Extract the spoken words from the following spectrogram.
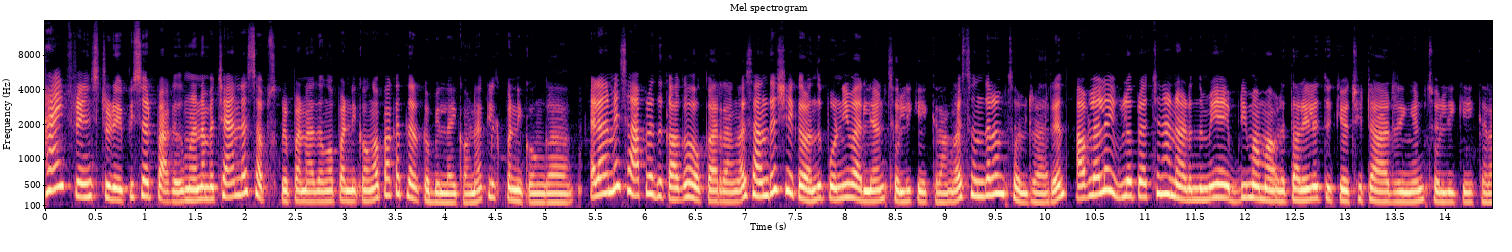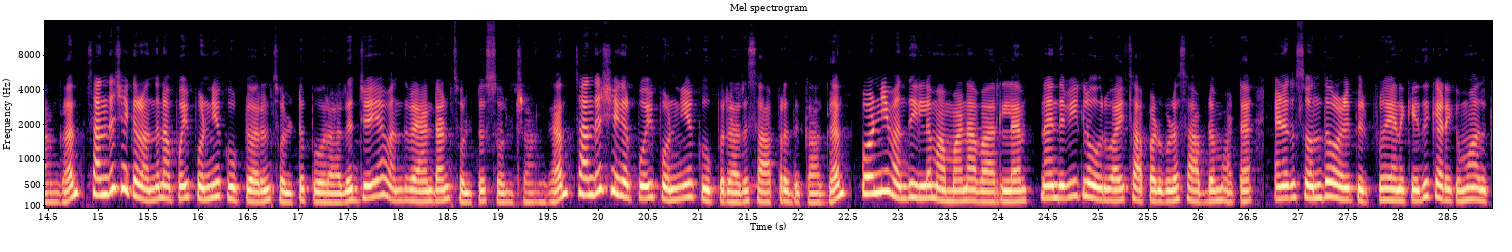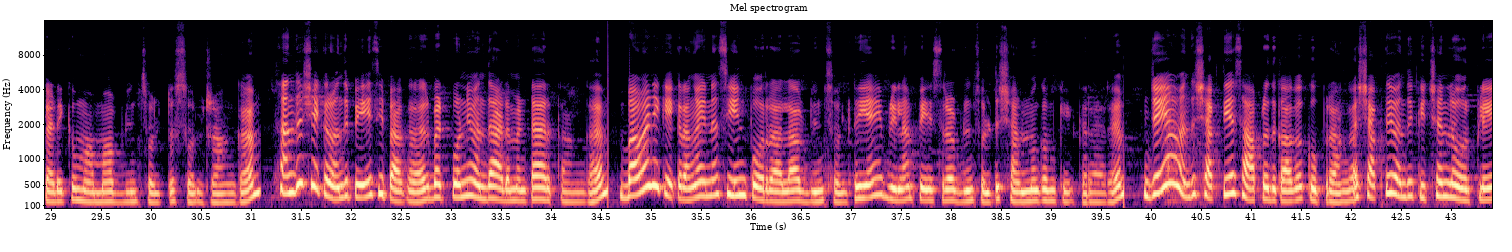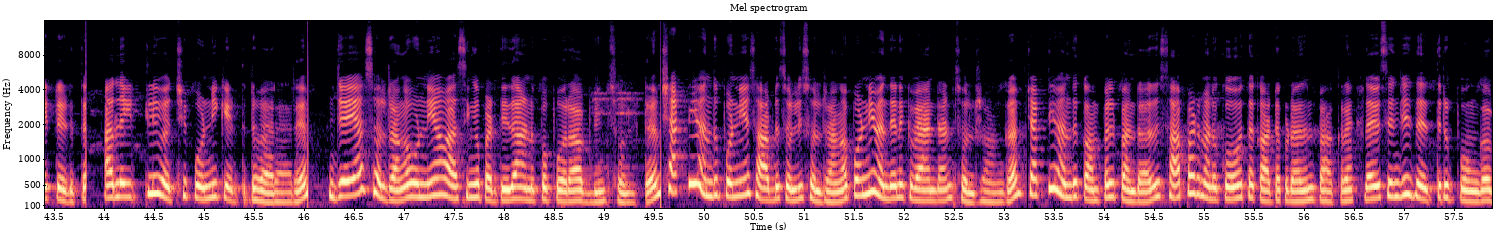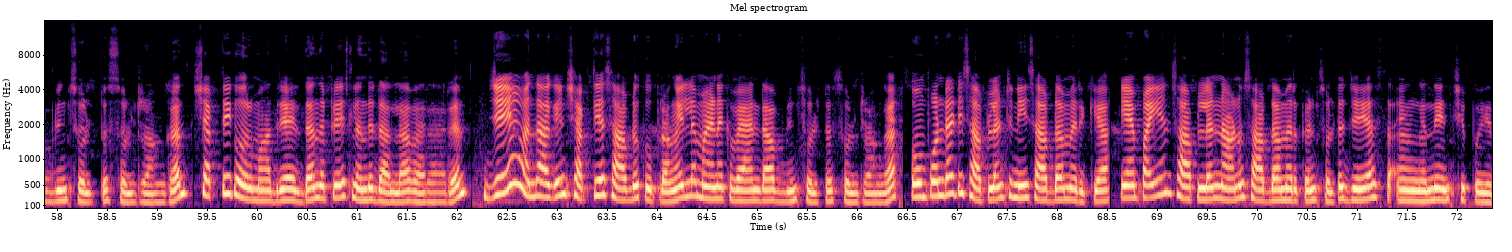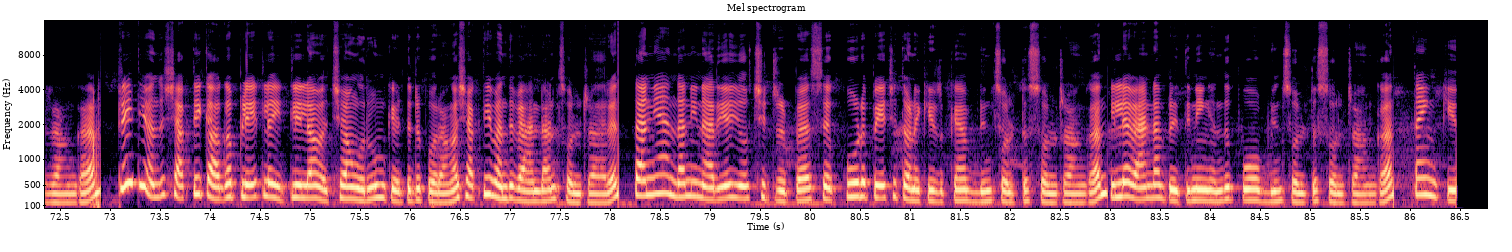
Hi friends today episode பார்க்குறதுக்கு முன்னாடி நம்ம சேனலை சப்ஸ்கிரைப் பண்ணாதவங்க பண்ணிக்கோங்க. பக்கத்தில் இருக்க பில் ஐக்கானை கிளிக் பண்ணிக்கோங்க. எல்லாருமே சாப்பிட்றதுக்காக உட்காடுறாங்க சந்திரசேகர் வந்து பொன்னி வரலையான்னு சொல்லி கேட்குறாங்க சுந்தரம் சொல்கிறாரு அவளால் இவ்வளோ பிரச்சனை நடந்துமே எப்படி மாமா அவளை தலையில் தூக்கி வச்சுட்டு ஆடுறீங்கன்னு சொல்லி கேட்குறாங்க சந்திரசேகர் வந்து நான் போய் பொன்னியை கூப்பிட்டு வரேன்னு சொல்லிட்டு போகிறாரு ஜெயா வந்து வேண்டான்னு சொல்லிட்டு சொல்கிறாங்க சந்திரசேகர் போய் பொன்னியை கூப்பிட்றாரு சாப்பிட்றதுக்காக. பொன்னி வந்து இல்லை மாமா நான் வரல. நான் இந்த வீட்டில் ஒரு வாய் சாப்பாடு கூட சாப்பிட மாட்டேன். எனக்கு சொந்த உழைப்பு இருக்கு. எனக்கு எது கிடைக்குமோ அது கிடைக்கும் மாமா அப்படின்னு சொல்லிட்டு சொல்றாங்க. சந்திரசேகர் வந்து பேசி பார்க்குறாரு பட் பொன்னி வந்து அடமெண்ட்டாக இருக்காங்க. பவானி கேக்குறாங்க என்ன சீன் போடுறாளா? அப்படின்னு சொல்லிட்டு ஏன் இப்படிலாம் பேசுகிற அப்படின்னு சொல்லிட்டு சண்முகம் கேட்குறாரு ஜெயா வந்து சக்தியை சாப்பிட்றதுக்காக கூப்பிடுறாங்க. சக்தி வந்து கிச்சன்ல ஒரு பிளேட் எடுத்து அதில் இட்லி வச்சு பொன்னிக்கு எடுத்துட்டு வராரு. ஜெயா சொல்கிறாங்க உன்னையா அசிங்கப்படுத்தி தான் அனுப்ப போறா? அப்படின்னு சொல்லிட்டு. சக்தி வந்து பொன்னியை சாப்பிட சொல்லி சொல்கிறாங்க பொன்னி வந்து எனக்கு வேண்டான்னு சொல்கிறாங்க சக்தி வந்து கம்பல் பண்ணுறாரு சாப்பாடு மேலே கோவத்தை காட்டக்கூடாதுன்னு பார்க்குறேன் தயவு செஞ்சு இதை எடுத்துட்டு போங்க அப்படின்னு சொல்லிட்டு சொல்கிறாங்க சக்திக்கு ஒரு மாதிரியாக இருக்கு. அந்த பிளேஸ்லேருந்து டல்லாக வராரு. ஜெயா வந்து அகைன் சக்தியை சாப்பிட கூப்பிட்றாங்க. இல்லைம்மா எனக்கு வேண்டாம் அப்படின்னு சொல்லிட்டு சொல்கிறாங்க உன் பொண்டாட்டி சாப்பிடலன்ட்டு நீ சாப்பிடாம இருக்கியா? என் பையன் சாப்பிடலன்னு நானும் சாப்பிடாம இருக்கேன்னு சொல்லிட்டு ஜெயா அங்கேருந்து எந்திச்சு போயிடுறாங்க. பிரீத்தி வந்து சக்திக்காக பிளேட்ல இட்லிலாம் வச்சு அவங்க ரூம்க்கு எடுத்துகிட்டு போறாங்க. சக்தி வந்து வேண்டான்னு சொல்றாரு. தனியா இருந்தா நீ நிறைய யோசிச்சுட்டு இருப்ப. கூட பேச்சு துணைக்கி இருக்கேன் அப்படின்னு சொல்லிட்டு சொல்றாங்க. இல்ல வேண்டாம் பிரீத்தி நீங்க வந்து போ அப்படின்னு சொல்லிட்டு சொல்றாங்க. தேங்க்யூ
